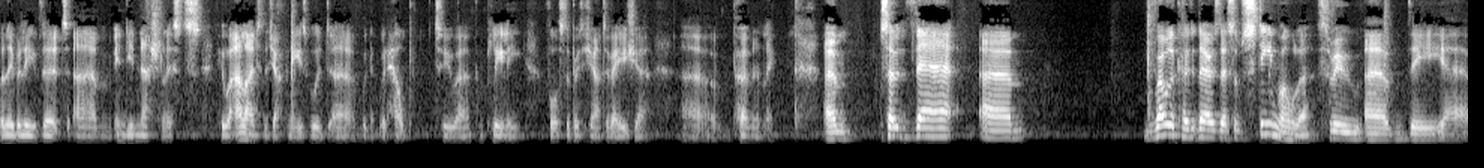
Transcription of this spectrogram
but they believed that um, Indian nationalists who were allied to the Japanese would uh, would would help to uh, completely force the British out of Asia uh, permanently. Um, so their um, roller coaster there is a sort of steamroller through um, the uh,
